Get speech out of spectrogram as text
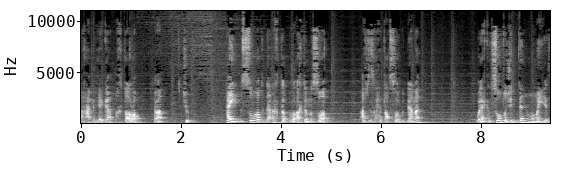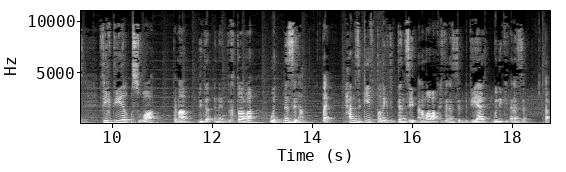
راح أعمل هيك أختاره. تمام؟ شوف هي الصوت اللي أنا اخترته هو أكثر من صوت. عشان راح يطلع الصوت قدامك. ولكن صوته جدا مميز. في كثير أصوات تمام؟ تقدر إنك تختارها وتنزلها. طيب حمزة كيف طريقة التنزيل؟ أنا ما بعرف كيف أنزل. بدي إياك تقول لي كيف أنزل. طيب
